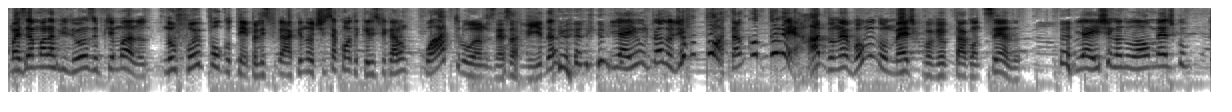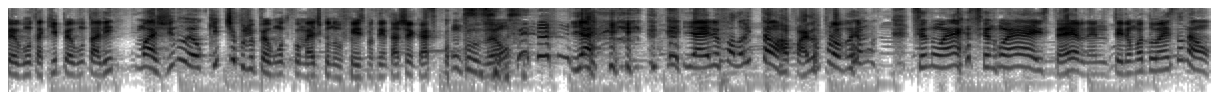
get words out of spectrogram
Mas é maravilhoso porque, mano, não foi pouco tempo. Eles ficaram, aqui a notícia conta que eles ficaram quatro anos nessa vida. e aí, um belo dia, eu falei, pô, tá acontecendo errado, né? Vamos no médico pra ver o que tá acontecendo. E aí, chegando lá, o médico pergunta aqui, pergunta ali. Imagino eu que tipo de pergunta que o médico não fez pra tentar chegar a essa conclusão. e aí, e aí ele falou: então, rapaz, o problema, você não é, você não é estéreo, né? Não tem nenhuma doença, não.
